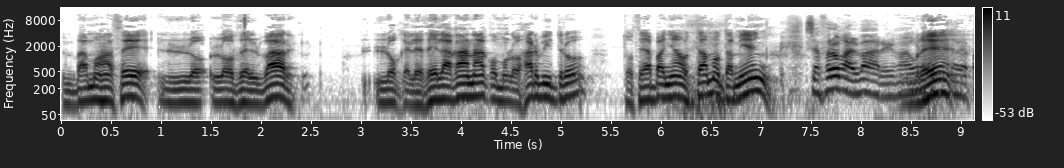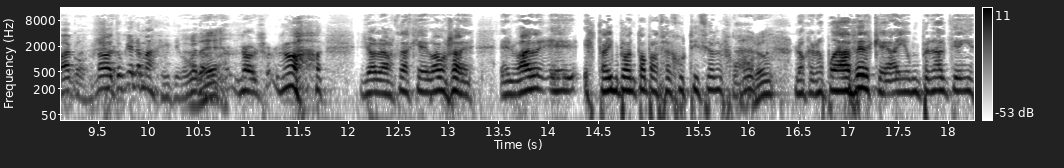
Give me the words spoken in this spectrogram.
vamos a hacer los del bar lo que les dé la gana, como los árbitros, entonces apañados estamos también. Se fueron al bar en Hombre. de Paco. No, tú quieres más crítico. No, no, yo la verdad es que, vamos a ver, el bar eh, está implantado para hacer justicia en el fútbol. Lo que no puede hacer es que hay un penalti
